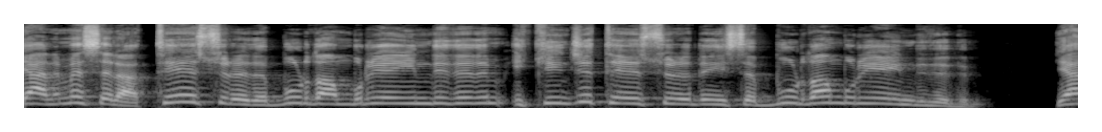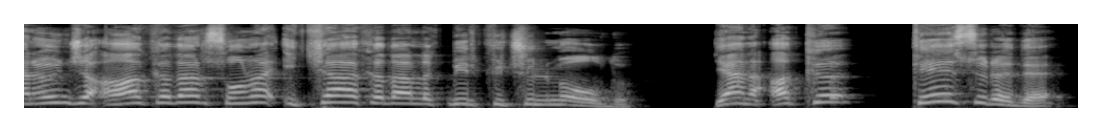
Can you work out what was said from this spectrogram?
Yani mesela t sürede buradan buraya indi dedim. İkinci t sürede ise buradan buraya indi dedim. Yani önce a kadar sonra 2a kadarlık bir küçülme oldu. Yani akı t sürede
